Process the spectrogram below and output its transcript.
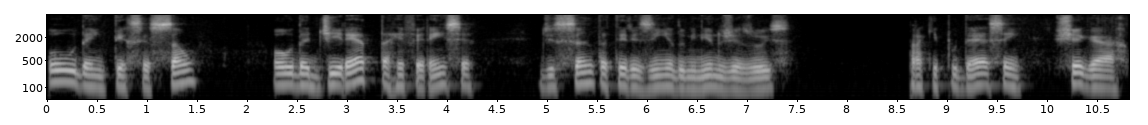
ou da intercessão ou da direta referência de Santa Teresinha do Menino Jesus, para que pudessem chegar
